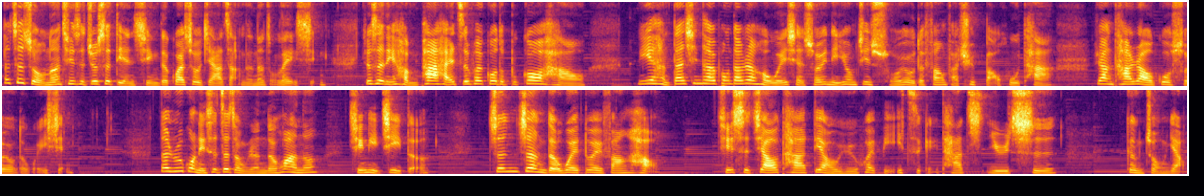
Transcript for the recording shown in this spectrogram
那这种呢，其实就是典型的怪兽家长的那种类型，就是你很怕孩子会过得不够好。你也很担心他会碰到任何危险，所以你用尽所有的方法去保护他，让他绕过所有的危险。那如果你是这种人的话呢，请你记得，真正的为对方好，其实教他钓鱼会比一直给他鱼吃更重要。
